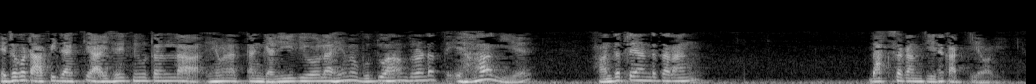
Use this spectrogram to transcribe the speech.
එතකොට අපි දැක්කේ අයිසයික් නිව්ටන්ලා එහෙම නැත්නම් ගැලීලියෝලා එහෙම බුදුහාමුදුරන්ටත් එහා ගිය හඳට යන්න තරම් දක්ෂකම් තියෙන කට්ටිය වගේ.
